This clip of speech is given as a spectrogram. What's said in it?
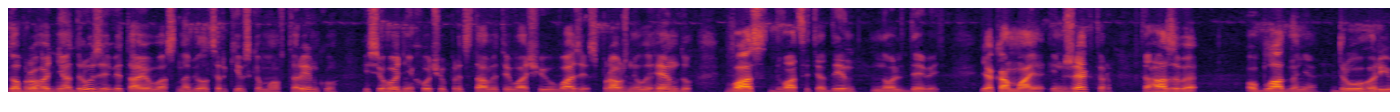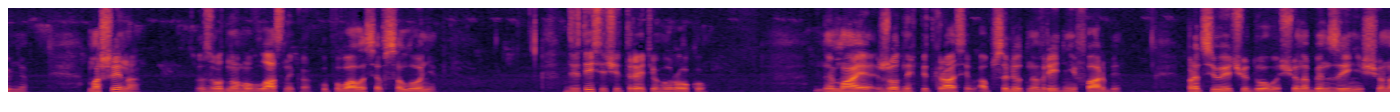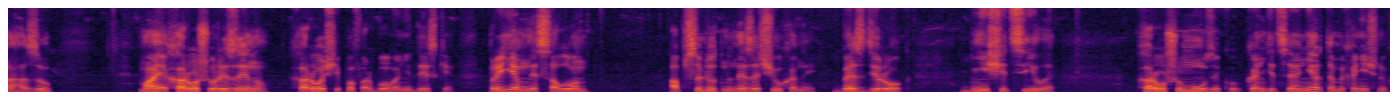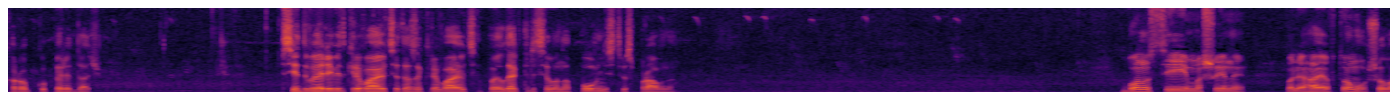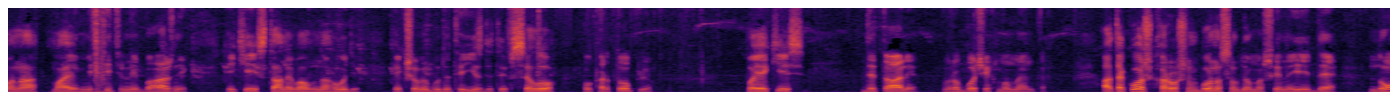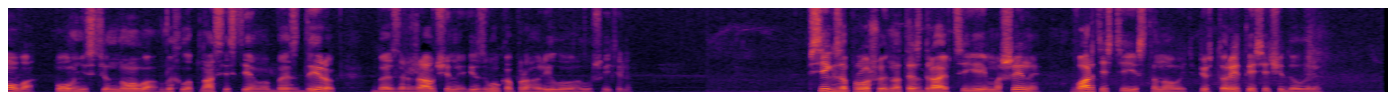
Доброго дня, друзі! Вітаю вас на Білоцерківському авторинку. І сьогодні хочу представити вашій увазі справжню легенду ВАЗ-2109, яка має інжектор та газове обладнання другого рівня. Машина з одного власника купувалася в салоні 2003 року. Немає жодних підкрасів, абсолютно в рідній фарбі. Працює чудово, що на бензині, що на газу. Має хорошу резину, хороші пофарбовані диски, приємний салон, абсолютно не зачуханий, без дірок, дніще ціле, хорошу музику, кондиціонер та механічну коробку передач. Всі двері відкриваються та закриваються, по електриці вона повністю справна. Бонус цієї машини полягає в тому, що вона має вмістительний багажник, який стане вам в нагоді, якщо ви будете їздити в село по картоплю, по якісь деталі в робочих моментах. А також хорошим бонусом до машини йде нова, повністю нова вихлопна система без дирок, без ржавчини і звука прогорілого глушителя. Всіх запрошую на тест-драйв цієї машини. Вартість її становить півтори тисячі доларів.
